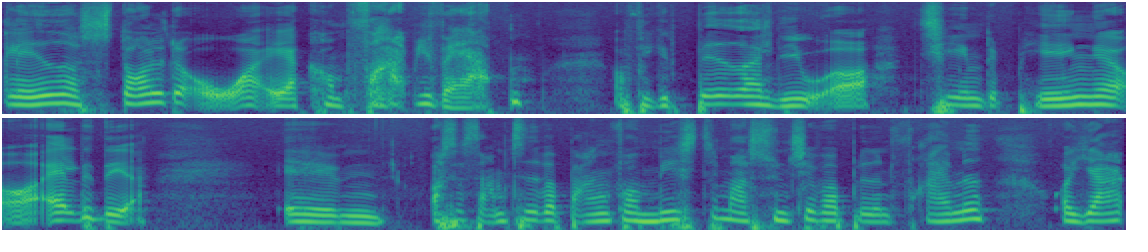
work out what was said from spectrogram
glade og stolte over, at jeg kom frem i verden og fik et bedre liv og tjente penge og alt det der. Øhm, og så samtidig var bange for at miste mig, synes jeg var blevet en fremmed, og jeg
